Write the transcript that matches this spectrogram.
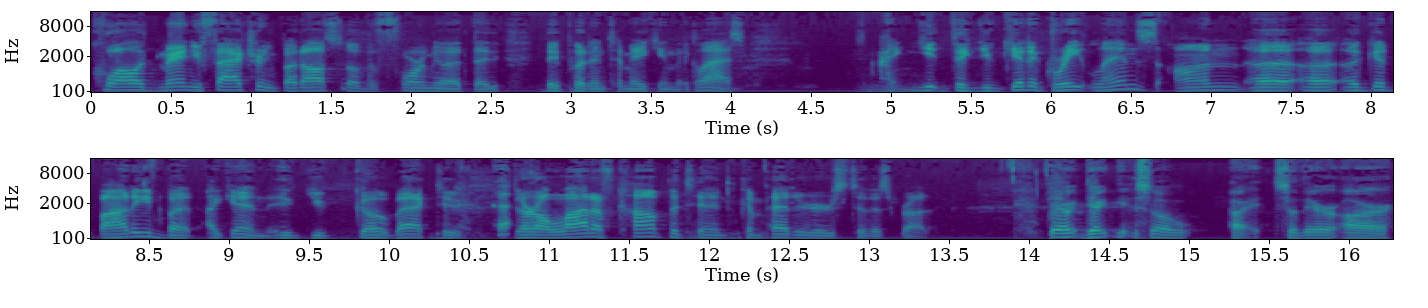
quality manufacturing, but also the formula that they, they put into making the glass. I, you, the, you get a great lens on a, a, a good body, but again, it, you go back to there are a lot of competent competitors to this product. There, there. So, all right. So there are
